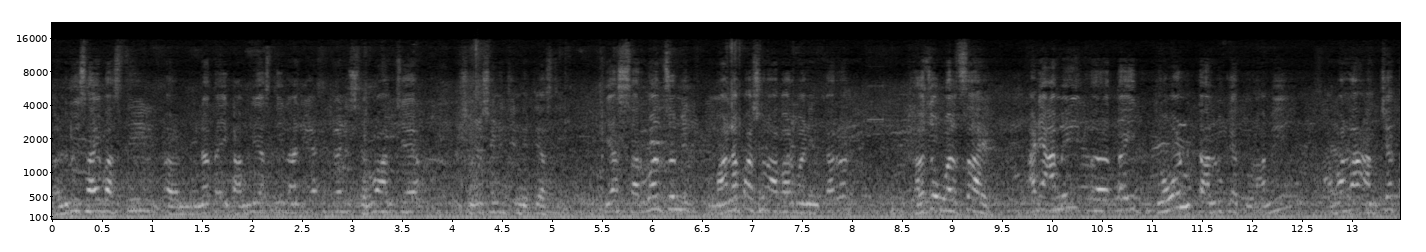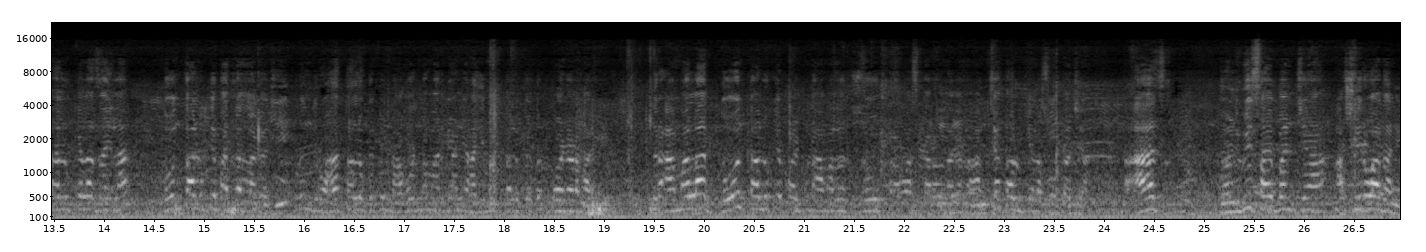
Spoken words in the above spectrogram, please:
दळवी साहेब असतील मीनाताई कांबली असतील आणि या ठिकाणी सर्व आमचे शिवसेनेचे नेते असतील या सर्वांचं मी मानापासून आभार मानेन. कारण हा जो वळसा आहे आणि आम्ही ताई दोन तालुक्यातून आम्ही आम्हाला आमच्या तालुक्याला जायला दोन तालुके बदलायला लागायचे. इकडून रोहा तालुक्यातून नागोंड मार्गे आणि अलिबाग तालुक्यातून कोयनाड मार्गे. तर आम्हाला दोन तालुके पाठवून आम्हाला जो प्रवास करावा लागेल आमच्या तालुक्याला स्वतःच्या. आज दळवी साहेबांच्या आशीर्वादाने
